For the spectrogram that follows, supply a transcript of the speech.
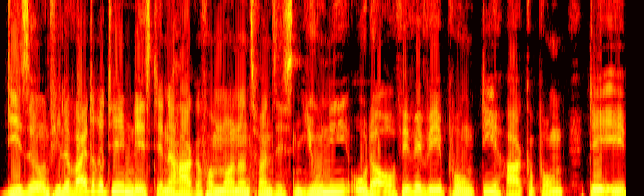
diese und viele weitere Themen lest ihr in der Hake vom 29. Juni oder auf www.diehake.de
